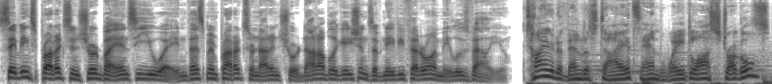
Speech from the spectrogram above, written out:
Savings products insured by NCUA. Investment products are not insured, not obligations of Navy Federal and may lose value. Tired of endless diets and weight loss struggles?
